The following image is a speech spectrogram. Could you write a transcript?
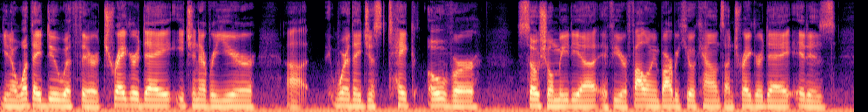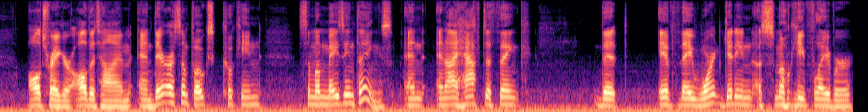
You know, what they do with their Traeger Day each and every year, uh, where they just take over social media. If you're following barbecue accounts on Traeger Day, it is all Traeger all the time. And there are some folks cooking some amazing things. And and I have to think that if they weren't getting a smoky flavor,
